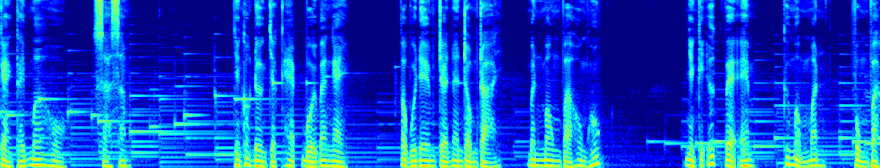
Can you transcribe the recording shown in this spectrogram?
càng thấy mơ hồ, xa xăm những con đường chật hẹp buổi ban ngày và buổi đêm trở nên rộng rãi, mênh mông và hung hút. Những ký ức về em cứ mỏng manh vùng vặt.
